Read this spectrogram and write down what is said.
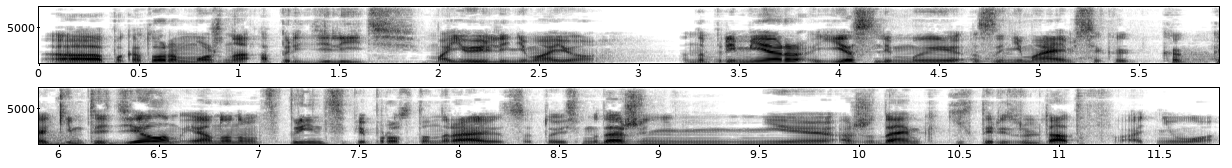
э, по которым можно определить, мое или не мое. Например, если мы занимаемся каким-то делом, и оно нам в принципе просто нравится, то есть мы даже не ожидаем каких-то результатов от него,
